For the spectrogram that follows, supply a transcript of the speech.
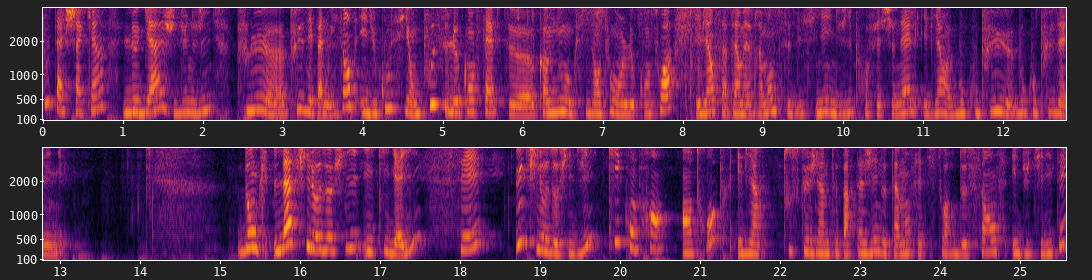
tout à chacun le gage d'une vie plus, euh, plus épanouissante. Et du coup, si on pousse le concept euh, comme nous occidentaux on le conçoit, eh bien ça permet vraiment de se dessiner une vie professionnelle eh bien, beaucoup, plus, beaucoup plus alignée. Donc la philosophie Ikigai, c'est une philosophie de vie qui comprend entre autres eh bien, tout ce que je viens de te partager, notamment cette histoire de sens et d'utilité,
